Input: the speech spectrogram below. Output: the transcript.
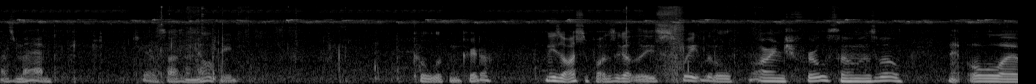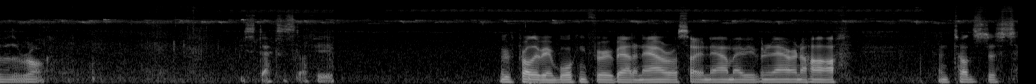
That's mad. See the size of a millipede. Cool looking critter. These isopods have got these sweet little orange frills to them as well. They're all over the rock. Stacks of stuff here. We've probably been walking for about an hour or so now, maybe even an hour and a half. And Todd's just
